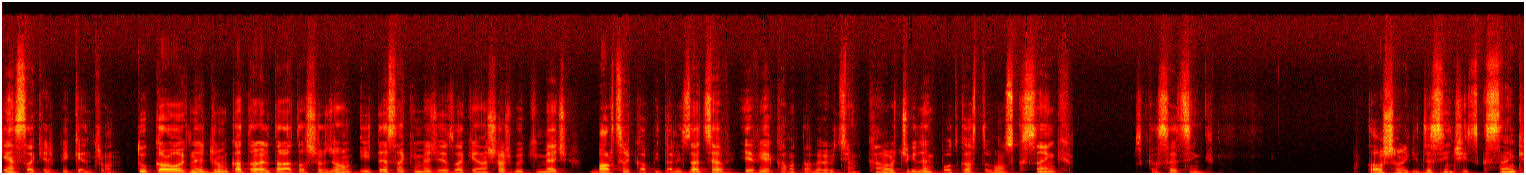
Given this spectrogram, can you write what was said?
կենսակերպի կենտրոն։ Դուք կարող եք ներդրում կատարել տարածաշրջանում իր տեսակի մեջ եզակի անշարժ գույքի մեջ բարձր կապիտալիզացիայով եւ եկամտաբերությամբ։ Քանի որ չգիտենք ոդկասթը ոնց սկսենք, սկսեցինք։ Տաշար գիտես ինչից սկսենք։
